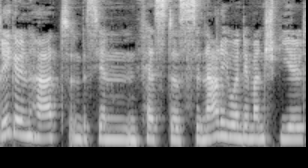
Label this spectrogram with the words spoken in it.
Regeln hat, ein bisschen ein festes Szenario, in dem man spielt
